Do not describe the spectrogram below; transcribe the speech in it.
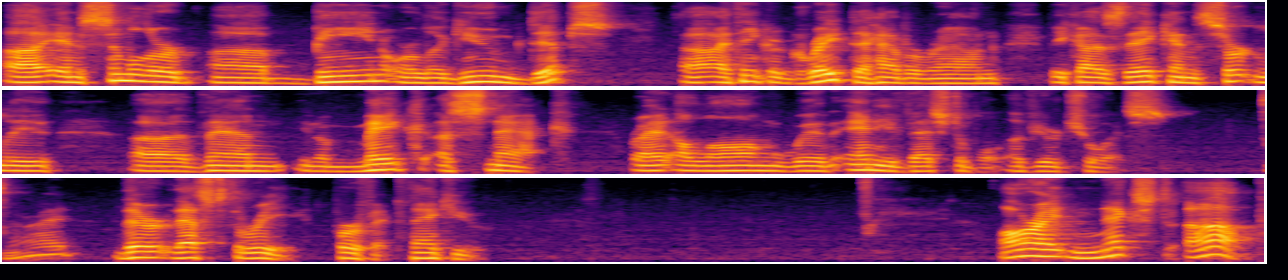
uh, and similar uh, bean or legume dips, uh, I think, are great to have around because they can certainly uh, then you know make a snack right along with any vegetable of your choice. All right, there. That's three. Perfect. Thank you. All right, next up.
